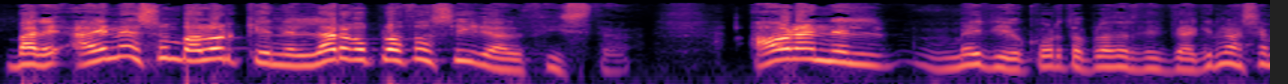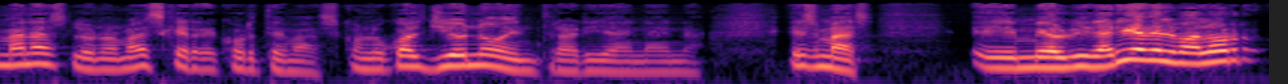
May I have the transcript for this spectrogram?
Vale, AENA es un valor que en el largo plazo sigue alcista. Ahora en el medio corto plazo, es decir, de aquí unas semanas, lo normal es que recorte más, con lo cual yo no entraría en AENA. Es más, eh, me olvidaría del valor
